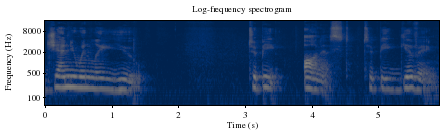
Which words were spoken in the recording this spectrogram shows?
genuinely you. To be honest, to be giving.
